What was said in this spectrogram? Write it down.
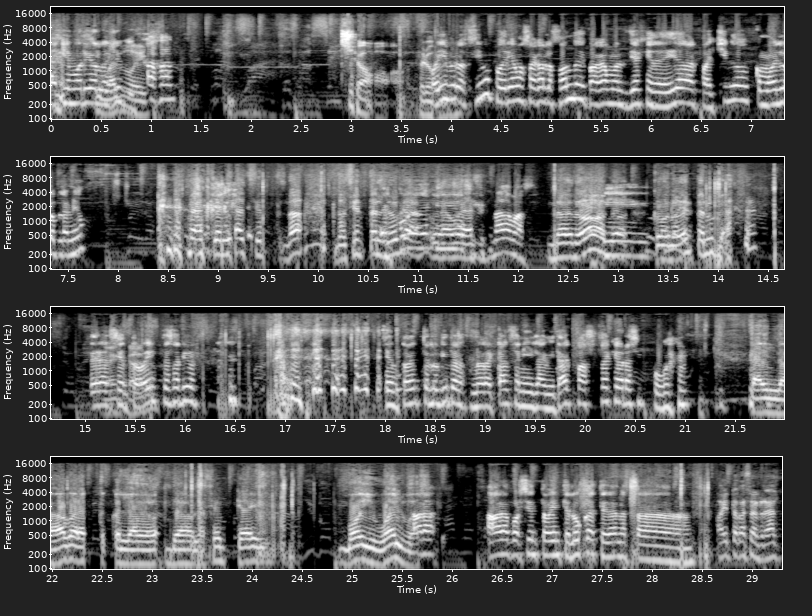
Aquí murió los Igual Yuki. voy. Ajá. Cho, pero Oye, pero sí, pues, podríamos sacar los fondos y pagamos el viaje de ida al Pachino como él lo planeó. No, 200 El puro lucas, una de wea así, nada más. No, no, no, como 90 lucas. Eran Venga, 120 salió. 120 luquitas, no le alcanza ni la mitad del pasaje ahora sí, pues weón. Está loco ahora con la devaluación que hay. Voy y vuelvo. Ahora, ahora por 120 lucas te dan hasta. Ahí tocas el Real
